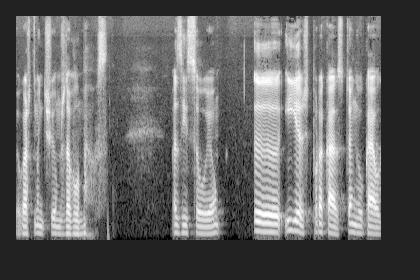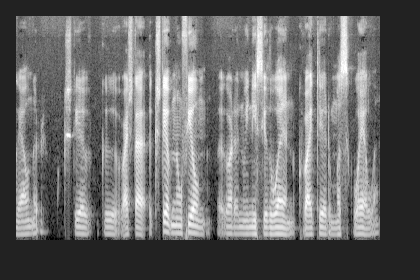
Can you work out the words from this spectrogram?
Eu gosto muito dos filmes da Blumhouse. Mas isso sou eu. Uh, e este, por acaso, tem o Kyle Gellner, que esteve, que, vai estar, que esteve num filme agora no início do ano, que vai ter uma sequela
